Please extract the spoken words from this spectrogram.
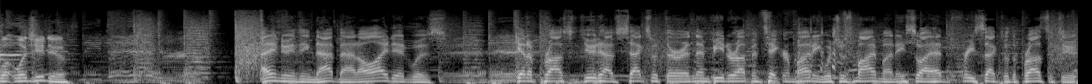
What would you do? I didn't do anything that bad. All I did was get a prostitute, have sex with her, and then beat her up and take her money, which was my money. So I had free sex with the prostitute.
